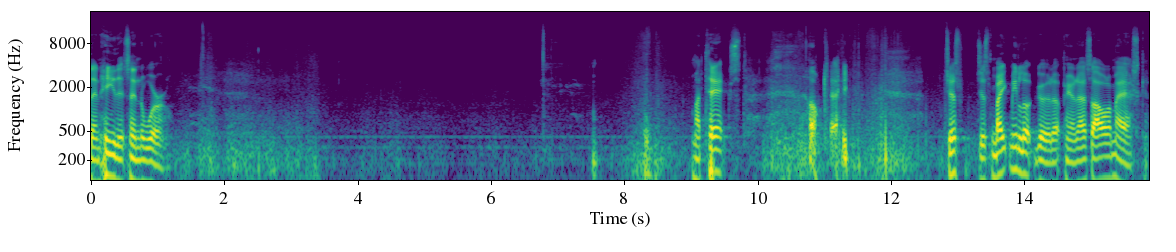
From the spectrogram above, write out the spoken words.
than He that's in the world. My text. Okay. Just just make me look good up here. That's all I'm asking.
